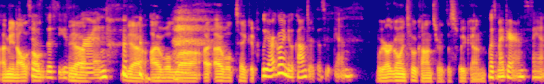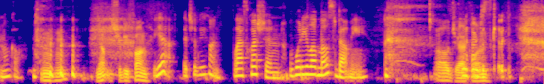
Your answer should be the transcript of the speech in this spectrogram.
i mean i'll, I'll the season yeah. we're in. yeah i will uh I, I will take it We are going to a concert this weekend we are going to a concert this weekend with my parents, my aunt and uncle. hmm yep it should be fun Yeah, it should be fun. Last question. What do you love most about me? oh No, jacqueline I'm just kidding.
